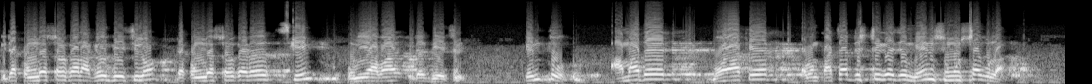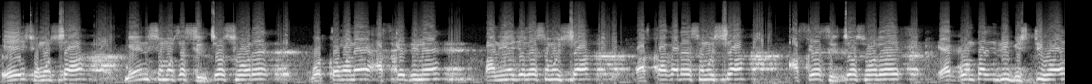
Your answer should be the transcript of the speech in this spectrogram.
এটা কংগ্রেস সরকার আগেও দিয়েছিল। এটা কংগ্রেস সরকারের স্কিম উনি আবার এটা দিয়েছেন। কিন্তু আমাদের বরাকের এবং কাছাড় ডিস্ট্রিক্টের যে মেন সমস্যাগুলা এই সমস্যা মেন সমস্যা শিলচর শহরে। বর্তমানে আজকের দিনে পানীয় জলের সমস্যা, রাস্তাঘাটের সমস্যা। আজকে শিলচর শহরে এক ঘণ্টা যদি বৃষ্টি হয়,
